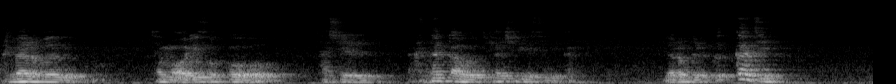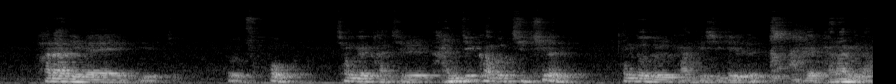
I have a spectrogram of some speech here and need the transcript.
하지만 여러분 참 어리석고 사실 안타까운 현실이겠습니까? 여러분들 끝까지 하나님의 또 축복, 청교의 가치를 간직하고 지키는 성도들 다 되시길 네, 바랍니다.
